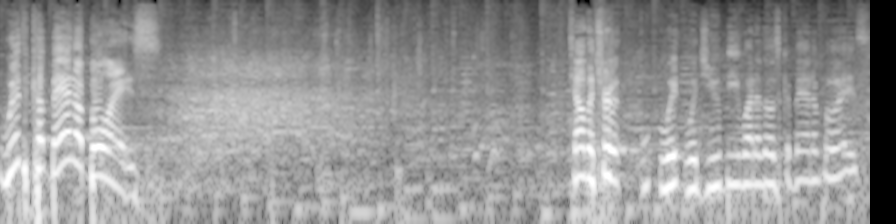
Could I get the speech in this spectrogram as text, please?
with Cabana Boys. Tell the truth. Would, would you be one of those Cabana Boys?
